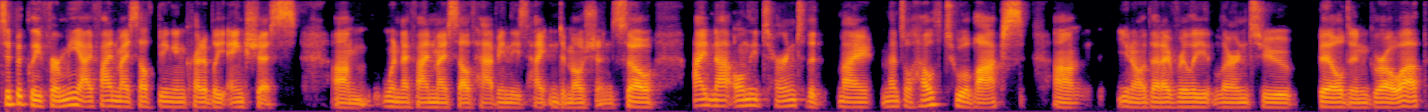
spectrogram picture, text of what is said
typically for me i find myself being incredibly anxious um, when i find myself having these heightened emotions so i not only turn to the my mental health toolbox um, you know that i've really learned to build and grow up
